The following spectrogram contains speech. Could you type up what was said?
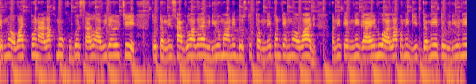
તેમનો અવાજ પણ આલાપમાં ખૂબ જ સારો આવી રહ્યો છે. તો તમે સાંભળો આગળ આ વિડીયોમાં. અને દોસ્તો, તમને પણ તેમનો અવાજ અને તેમને ગાયેલું આલાપ અને ગીત ગમે તો વિડીયોને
